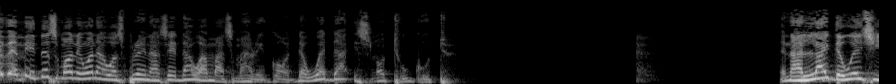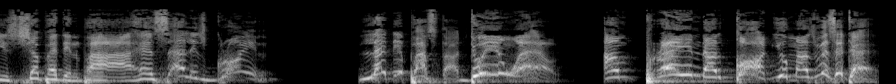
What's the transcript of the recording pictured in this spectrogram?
Even me this morning when I was praying, I said, That one must marry God. The weather is not too good. And I like the way she is shepherding. Power. Her cell is growing. Lady pastor, doing well. I'm praying that God, you must visit her.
